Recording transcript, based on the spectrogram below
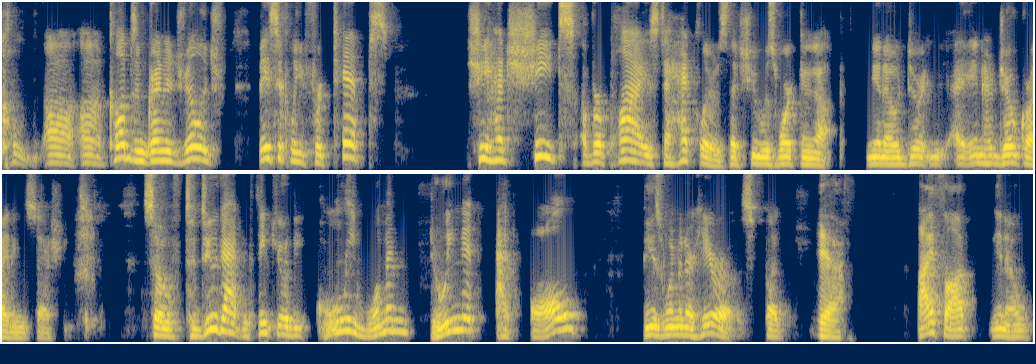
know uh, uh, clubs in Greenwich Village basically for tips, she had sheets of replies to hecklers that she was working up, you know, during in her joke writing sessions. So to do that and think you're the only woman doing it at all, these women are heroes. But yeah, I thought, you know,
